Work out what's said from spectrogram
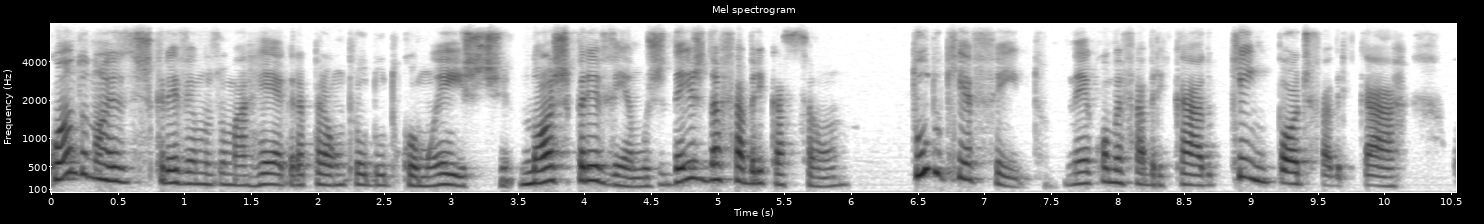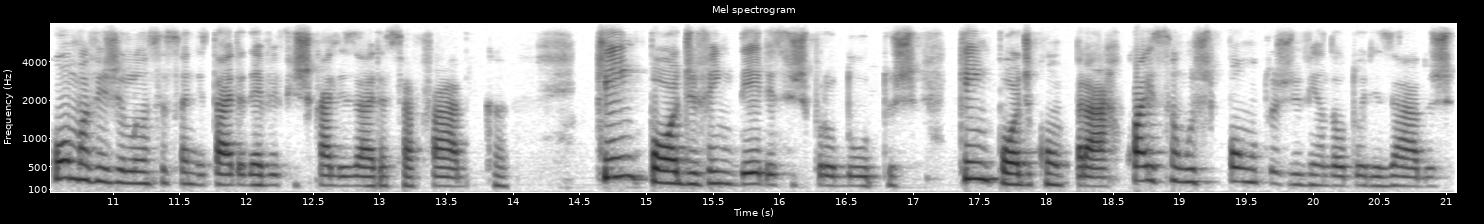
Quando nós escrevemos uma regra para um produto como este, nós prevemos desde a fabricação, tudo que é feito, né, como é fabricado, quem pode fabricar, como a vigilância sanitária deve fiscalizar essa fábrica, quem pode vender esses produtos, quem pode comprar, quais são os pontos de venda autorizados,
